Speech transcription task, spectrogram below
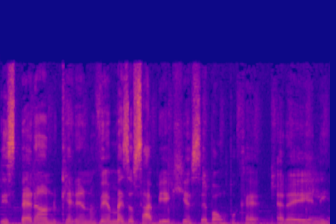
esperando, querendo ver, mas eu sabia que ia ser bom porque era ele.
